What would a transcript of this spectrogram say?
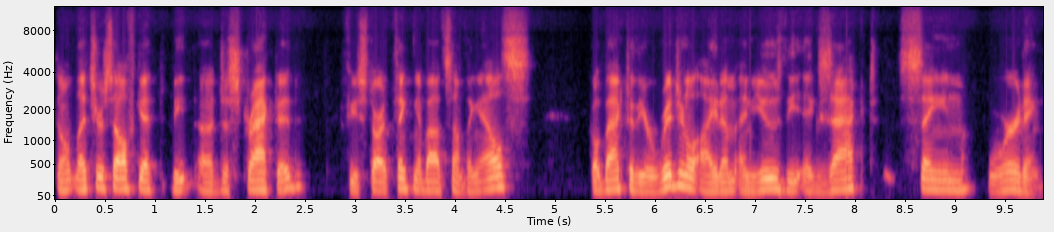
Don't let yourself get be, uh, distracted if you start thinking about something else, go back to the original item and use the exact same wording.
